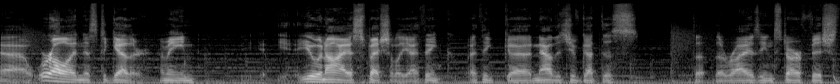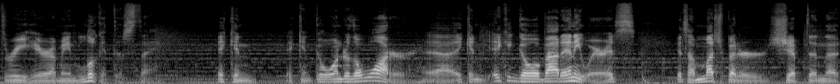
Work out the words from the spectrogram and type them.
Uh, we're all in this together. I mean, you and I especially. I think. I think uh, now that you've got this, the the Rising Starfish three here. I mean, look at this thing. It can it can go under the water. Uh, it can it can go about anywhere. It's it's a much better ship than the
